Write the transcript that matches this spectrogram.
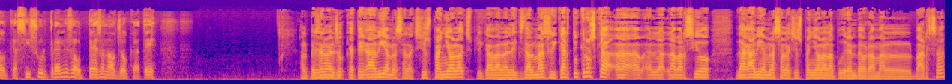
el que sí sorprèn és el pes en el joc que té. El pes en el joc que té Gavi amb la selecció espanyola, explicava l'Àlex Dalmas. Ricard, tu creus que uh, la, la versió de Gavi amb la selecció espanyola la podrem veure amb el Barça?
